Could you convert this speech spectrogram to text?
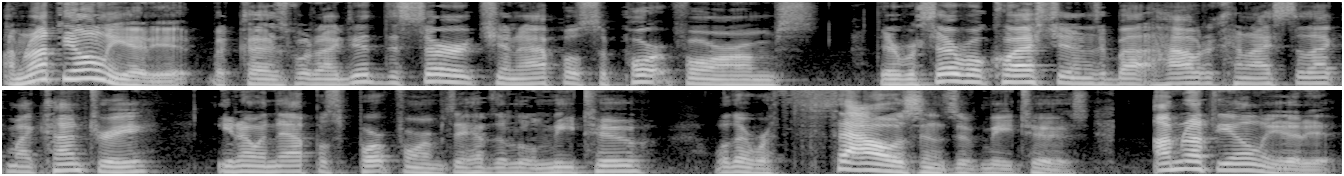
I'm not the only idiot because when I did the search in Apple support forums, there were several questions about how to, can I select my country. You know, in the Apple support forums, they have the little Me Too. Well, there were thousands of Me Too's. I'm not the only idiot.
